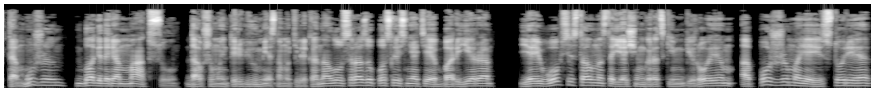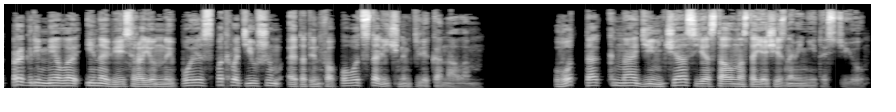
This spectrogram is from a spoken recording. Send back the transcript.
К тому же, благодаря Максу, давшему интервью местному телеканалу сразу после снятия барьера, я и вовсе стал настоящим городским героем, а позже моя история прогремела и на весь районный пояс, подхватившим этот инфоповод столичным телеканалом. Вот так на один час я стал настоящей знаменитостью.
